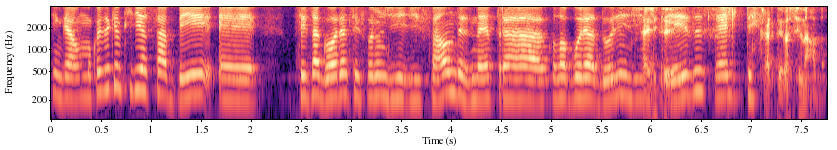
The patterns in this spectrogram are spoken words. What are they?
Legal. Uma coisa que eu queria saber é... Vocês agora, vocês foram de, de founders, né, para colaboradores de CLT. empresas. CLT. Carteira assinada.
